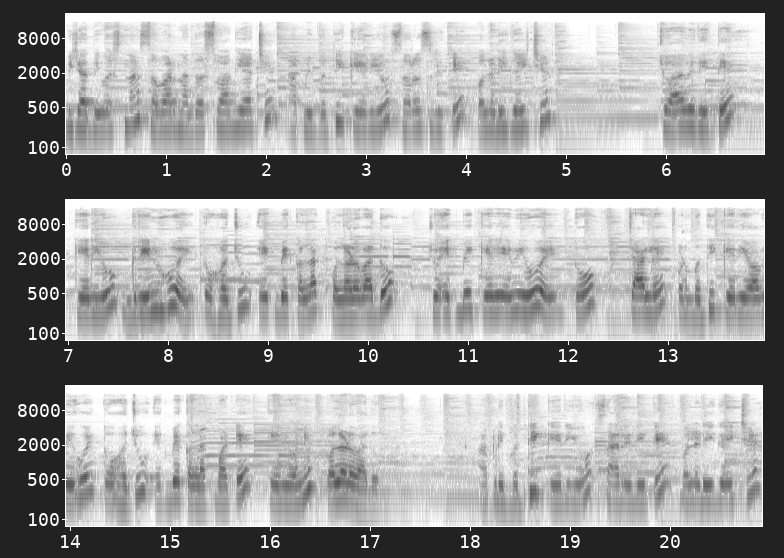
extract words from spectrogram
બીજા દિવસના સવારના દસ વાગ્યા છે. આપણી બધી કેરીઓ સરસ રીતે પલળી ગઈ છે. જો આવી રીતે કેરીઓ ગ્રીન હોય તો હજુ એક બે કલાક પલળવા દો. જો એક બે કેરી એવી હોય તો ચાલે, પણ બધી કેરીઓ આવી હોય તો હજુ એક બે કલાક માટે કેરીઓને પલળવા દો. આપણી બધી કેરીઓ સારી રીતે પલળી ગઈ છે.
